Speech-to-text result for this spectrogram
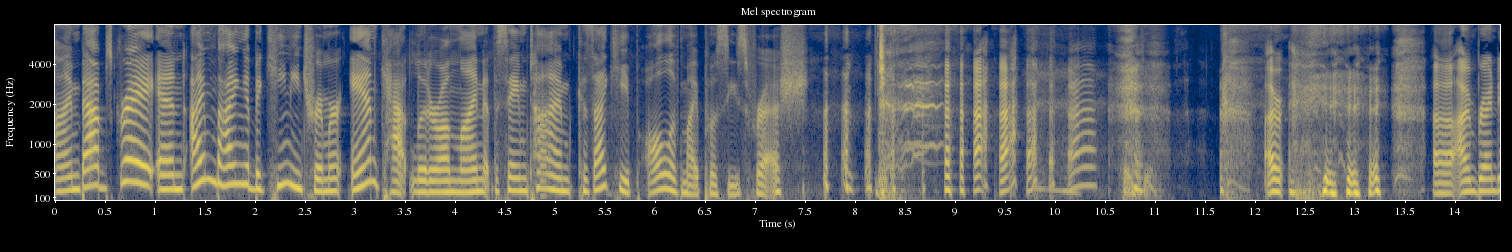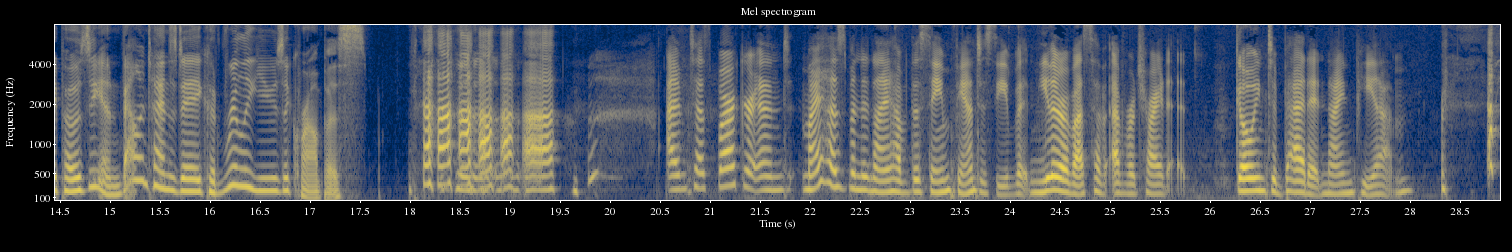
I'm Babs Gray, and I'm buying a bikini trimmer and cat litter online at the same time because I keep all of my pussies fresh. I- uh, I'm Brandy Posey, and Valentine's Day could really use a Krampus. I'm Tess Barker, and my husband and I have the same fantasy, but neither of us have ever tried it. Going to bed at 9 p.m.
